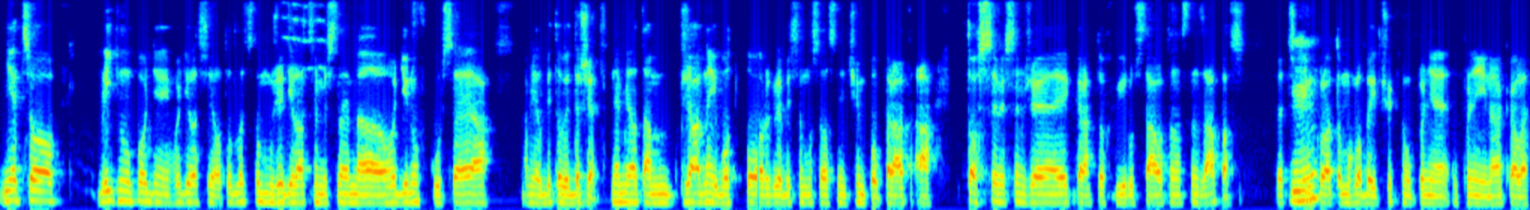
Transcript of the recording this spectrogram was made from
Něco blítnul pod něj, hodil si ho. Tohle to může dělat si myslím eh, hodinu v kuse a, a měl by to vydržet. Neměl tam žádný odpor, kde by se musel s něčím poprat a to si myslím, že krátko chvíli stálo ten, ten zápas. Ve třetím mm. to mohlo být všechno úplně, úplně jinak, ale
